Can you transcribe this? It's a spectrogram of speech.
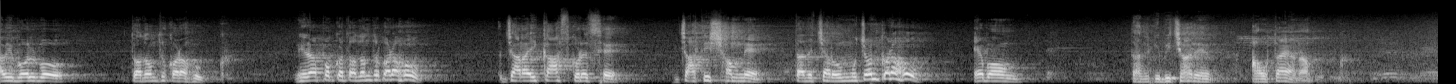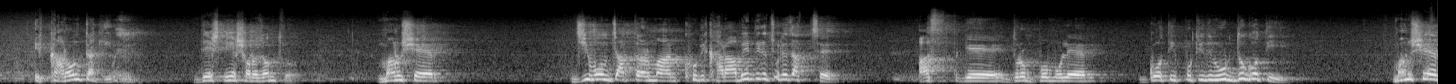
আমি বলব, তদন্ত করা হোক, নিরপেক্ষ তদন্ত করা হোক, যারা এই কাজ করেছে, জাতির সামনে তাদের চার উন্মোচন করা হোক এবং তাদেরকে বিচারের আওতায় আনা হোক। এর কারণটা কি? দেশ নিয়ে ষড়যন্ত্র। মানুষের জীবনযাত্রার মান খুবই খারাপের দিকে চলে যাচ্ছে। আজকে দ্রব্যমূল্যের গতি প্রতিদিন ঊর্ধ্বগতি। মানুষের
